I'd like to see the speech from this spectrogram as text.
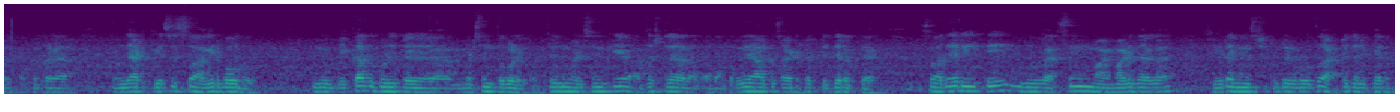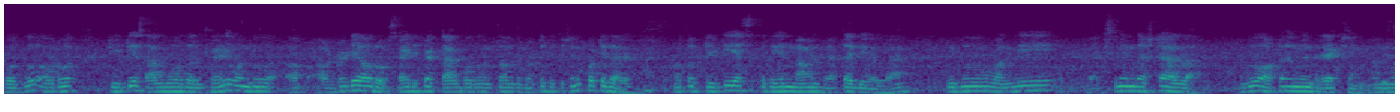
ಯಾರು ಒಂದೆರಡು ಕೇಸಸ್ ಆಗಿರ್ಬೋದು. ನೀವು ಬೇಕಾದ ಗುಳಿ ಮೆಡಿಸಿನ್ ತೊಗೊಳ್ಳಿ. ಪ್ರತಿಯೊಂದು ಮೆಡಿಸಿನ್ಗೆ ಆದಷ್ಟು ಅದ- ಅದ- ಅದರದೇ ಆದ ಸೈಡ್ ಎಫೆಕ್ಟ್ ಇದ್ದಿರುತ್ತೆ. ಸೊ ಅದೇ ರೀತಿ ಇದು ವ್ಯಾಕ್ಸಿನ್ ಮಾಡಿದಾಗ ಸೀರಮ್ ಇನ್ಸ್ಟಿಟ್ಯೂಟ್ ಇರ್ಬೋದು ಅಷ್ಟಜನಿಕ ಇರ್ಬೋದು. ಅವರು ಟಿ ಟಿ ಎಸ್ ಆಗ್ಬೋದು ಅಂತ ಹೇಳಿ ಒಂದು ಆಲ್ರೆಡಿ ಅವರು ಸೈಡ್ ಇಫೆಕ್ಟ್ ಆಗ್ಬೋದು ಅಂತ ಒಂದು ನೋಟಿಫಿಕೇಶನ್ ಕೊಟ್ಟಿದ್ದಾರೆ. ಮತ್ತು ಟಿ ಟಿ ಎಸ್ ಏನು ನಾವೇನು ಹೇಳ್ತಾ ಇದ್ದೀವಲ್ಲ ಇದು ಒನ್ಲಿ ವ್ಯಾಕ್ಸಿನಿಂದ ಅಷ್ಟೇ ಅಲ್ಲ ಇದು ಆಟೋ ಇಮ್ಯೂನ್ ರಿಯಾಕ್ಷನ್ ನಮ್ಮ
